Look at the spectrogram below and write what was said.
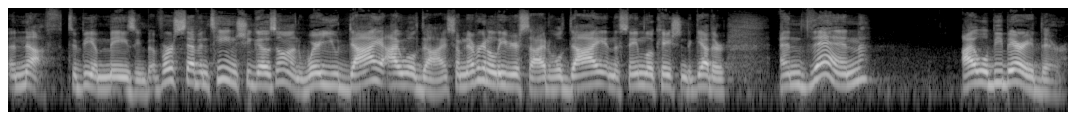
enough to be amazing. But verse 17, she goes on, Where you die, I will die. So I'm never going to leave your side. We'll die in the same location together. And then I will be buried there.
